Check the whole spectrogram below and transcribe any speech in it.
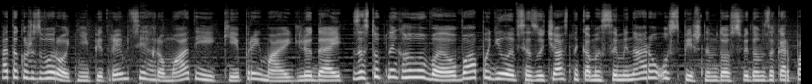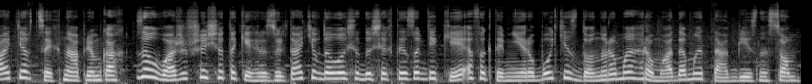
а також зворотній підтримці громад, які приймають людей. Заступник голови ОВА поділився з учасниками семінару успішним досвідом Закарпаття в цих напрямках, зауваживши, що таких результатів вдалося досягти завдяки ефективній роботі з донорами, громадами та бізнесом.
